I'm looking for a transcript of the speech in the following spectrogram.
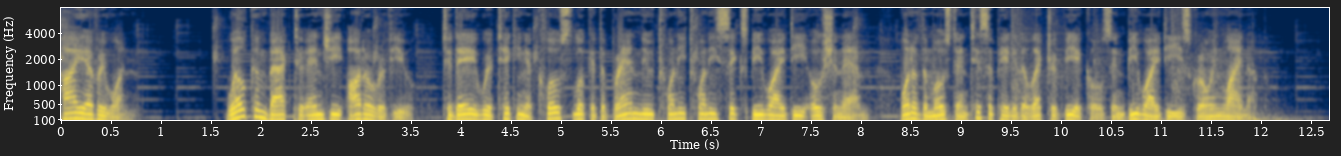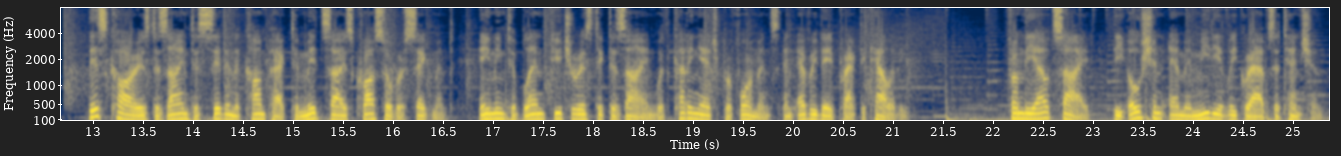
Hi everyone. Welcome back to NG Auto Review. Today we're taking a close look at the brand new 2026 BYD Ocean M, one of the most anticipated electric vehicles in BYD's growing lineup. This car is designed to sit in the compact to mid-size crossover segment, aiming to blend futuristic design with cutting-edge performance and everyday practicality. From the outside, the Ocean M immediately grabs attention.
